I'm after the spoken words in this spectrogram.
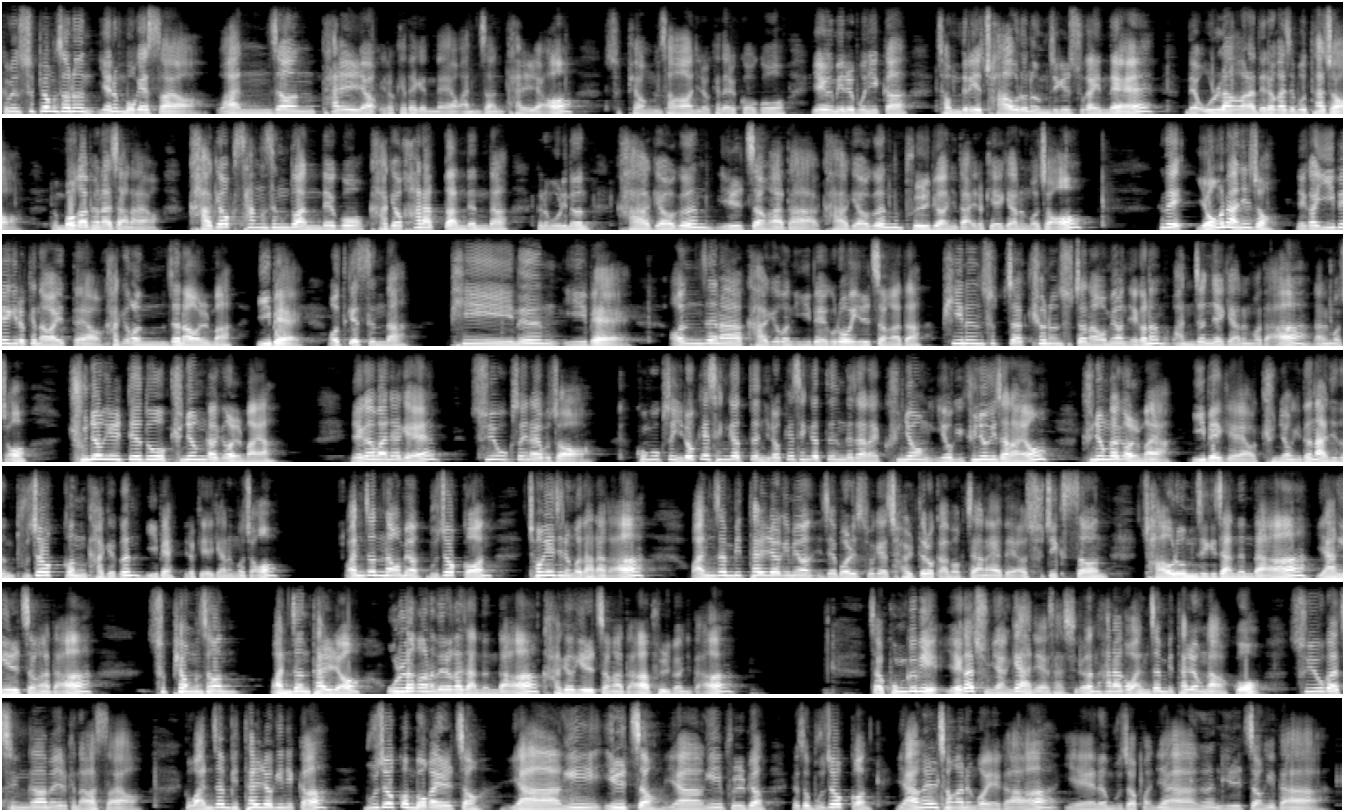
그러면 수평선은 얘는 뭐겠어요? 완전 탄력 이렇게 되겠네요. 완전 탄력. 수평선 이렇게 될 거고 얘 의미를 보니까 점들이 좌우로는 움직일 수가 있네. 근데 올라가거나 내려가지 못하죠. 그럼 뭐가 변하지 않아요? 가격 상승도 안 되고 가격 하락도 안 된다. 그럼 우리는 가격은 일정하다. 가격은 불변이다. 이렇게 얘기하는 거죠. 근데 0은 아니죠. 얘가 200 이렇게 나와 있대요. 가격 언제나 얼마? 200 어떻게 쓴다? P는 200 언제나 가격은 200으로 일정하다. P는 숫자, Q는 숫자 나오면 이거는 완전 얘기하는 거다 라는 거죠. 균형일 때도 균형 가격 얼마야? 얘가 만약에 수요 곡선이라 해보죠. 공곡선 이렇게 생겼든 이렇게 생겼든 거잖아요. 균형, 여기 균형이잖아요. 균형 가격 얼마야? 200이에요. 균형이든 아니든 무조건 가격은 200 이렇게 얘기하는 거죠. 완전 나오면 무조건 정해지는 거다 하나가 완전 비탄력이면 이제 머릿속에 절대로 까먹지 않아야 돼요. 수직선 좌우로 움직이지 않는다. 양이 일정하다. 수평선 완전 탄력. 올라가거나 내려가지 않는다. 가격이 일정하다. 불변이다. 자 공급이 얘가 중요한 게 아니에요 사실은. 하나가 완전 비탄력 나왔고 수요가 증가하면 이렇게 나왔어요. 그 완전 비탄력이니까 무조건 뭐가 일정? 양이 일정, 양이 불변. 그래서 무조건 양을 정하는 거 얘가 얘는 무조건 양은 일정이다.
